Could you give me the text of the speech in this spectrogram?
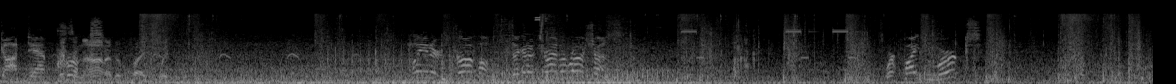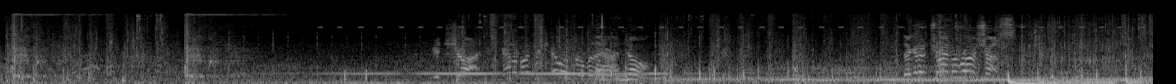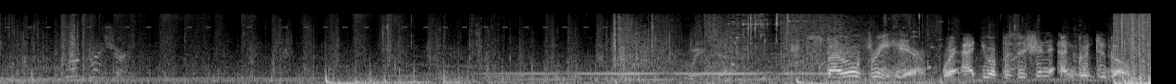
Goddamn crooks. It's an honor to fight with you. Cleaners, drop them. They're gonna try to rush us. We're fighting mercs. Good shot. Got a bunch of killers over there. Uh, no. They're gonna try to rush us. 3 here. We're at your position and good to go.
